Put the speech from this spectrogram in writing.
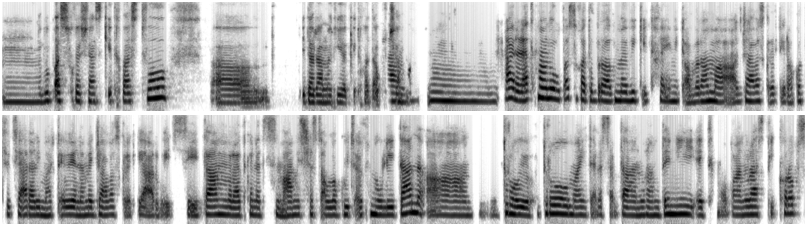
მმ ლუპასუხე შენს კითხვას თუ აა კიდე რამე ღია კითხვა დაგვრჩა. არა, რა თქმა უნდა, უპასუხოთ უბრალოდ მე ვიკითხე, იმიტომ რომ JavaScript-ი როგორც ვიცი, არ არის მარტივი ენა, მე JavaScript-ი არ ვიცი და რადგანაც ამის შესწავლა გვიწევს ნულიდან, აა დრო დრო მაინტერესებდა, ანუ რამდენი ეთმობა, ანუ რას ფიქრობს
